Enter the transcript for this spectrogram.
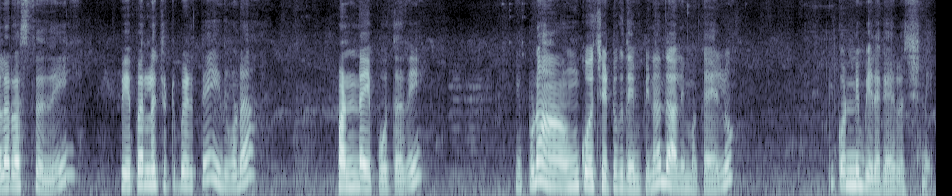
కలర్ వస్తుంది. పేపర్లో చుట్టు పెడితే ఇది కూడా పండు అయిపోతుంది ఇప్పుడు ఇంకో చెట్టుకు తెంపిన దానిమ్మకాయలు కొన్ని బీరకాయలు వచ్చినాయి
